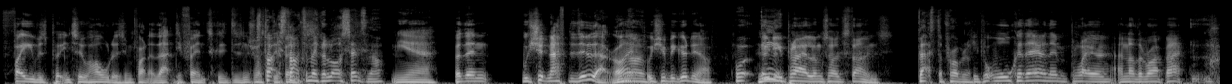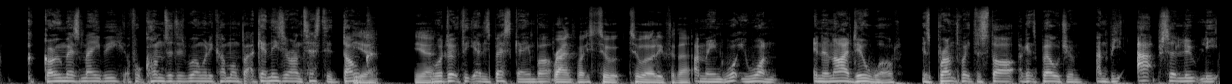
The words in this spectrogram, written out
favours putting two holders in front of that defence because he doesn't trust Start, starting to make a lot of sense now. Yeah, but then We shouldn't have to do that, right? No. We should be good enough. Well, Who do you play alongside Stones? That's the problem. You put Walker there and then play a, another right back. G- Gomez maybe. I thought Konsa did well when he come on, but again, these are untested. Dunk. Yeah, yeah. Well, I don't think he had his best game, but Branthwaite's too too early for that. I mean, what you want in an ideal world is Branthwaite to start against Belgium and be absolutely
